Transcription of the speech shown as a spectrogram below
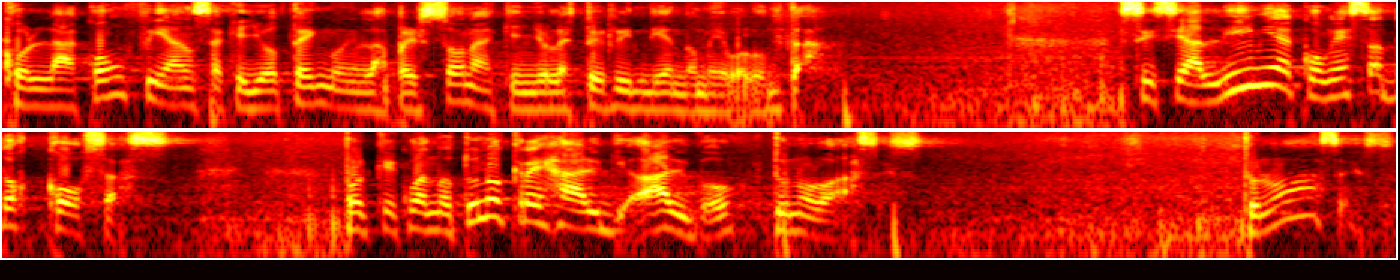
con la confianza que yo tengo en la persona a quien yo le estoy rindiendo mi voluntad. Si se alinea con esas dos cosas, porque cuando tú no crees algo, tú no lo haces. Tú no lo haces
